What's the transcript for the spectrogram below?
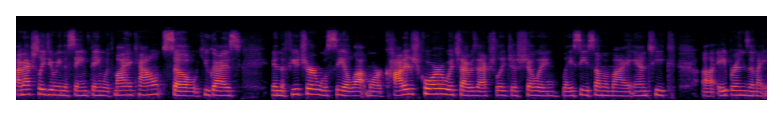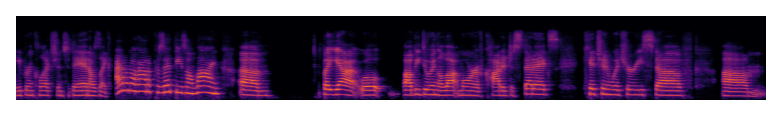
I'm actually doing the same thing with my account. So you guys in the future, we'll see a lot more cottage core, which I was actually just showing Lacey some of my antique uh, aprons and my apron collection today. And I was like, I don't know how to present these online. Um, but yeah, well, I'll be doing a lot more of cottage aesthetics kitchen witchery stuff. Um,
